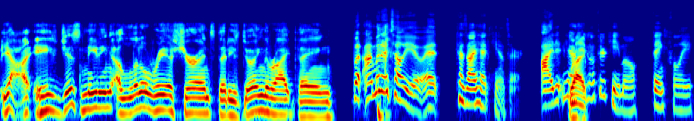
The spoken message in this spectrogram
yeah, he's just needing a little reassurance that he's doing the right thing. But I'm going to tell you it because I had cancer. I didn't have Right. to go through chemo. Thankfully,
